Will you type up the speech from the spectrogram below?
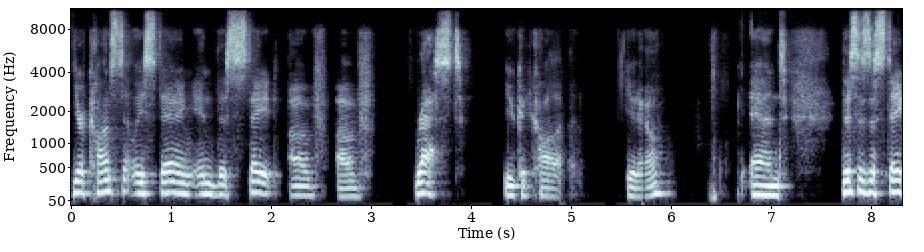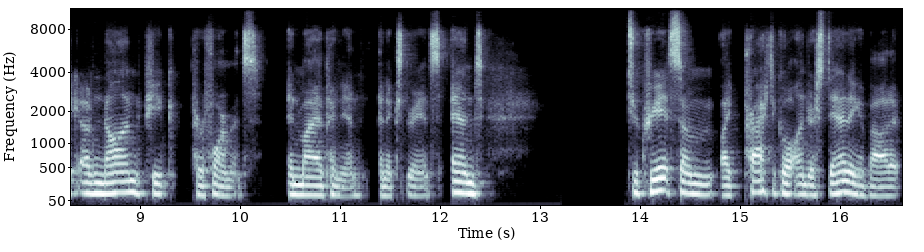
you're constantly staying in this state of of rest you could call it you know? And this is a stake of non-peak performance in my opinion and experience. And to create some like practical understanding about it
